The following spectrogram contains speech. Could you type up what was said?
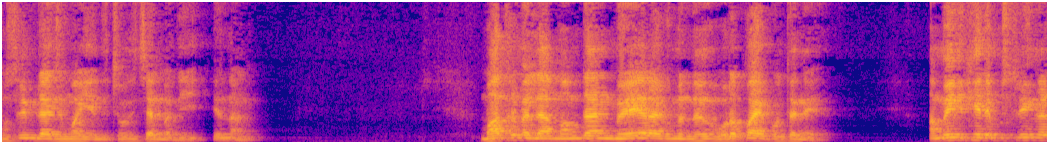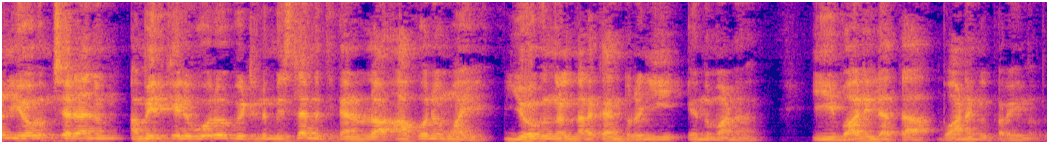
മുസ്ലിം രാജ്യമായി എന്ന് ചോദിച്ചാൽ മതി എന്നാണ്. മാത്രമല്ല മംദാൻ മേയറാകുമെന്ന് ഉറപ്പായപ്പോൾ തന്നെ അമേരിക്കയിലെ മുസ്ലിങ്ങൾ യോഗം ചേരാനും അമേരിക്കയിലെ ഓരോ വീട്ടിലും ഇസ്ലാം എത്തിക്കാനുള്ള ആഹ്വാനവുമായി യോഗങ്ങൾ നടക്കാൻ തുടങ്ങി എന്നുമാണ് ഈ വാലില്ലാത്ത വാണങ്ങൾ പറയുന്നത്.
